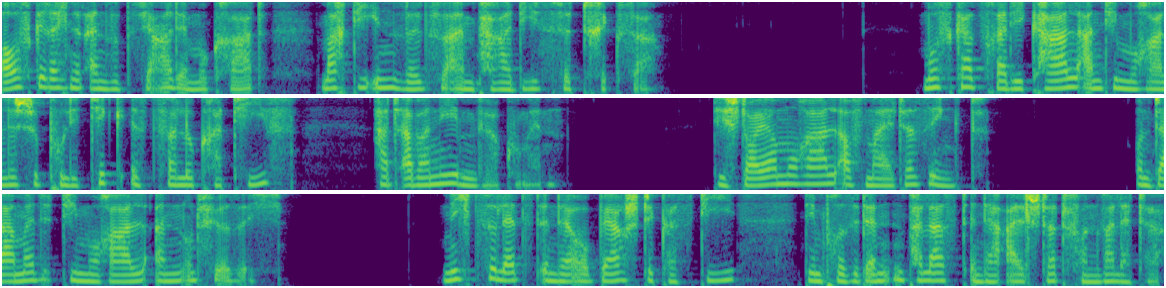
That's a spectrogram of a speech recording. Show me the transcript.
Ausgerechnet ein Sozialdemokrat macht die Insel zu einem Paradies für Trickser. Muscats radikal antimoralische Politik ist zwar lukrativ, hat aber Nebenwirkungen. Die Steuermoral auf Malta sinkt. Und damit die Moral an und für sich. Nicht zuletzt in der Auberge de Castille, dem Präsidentenpalast in der Altstadt von Valletta.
